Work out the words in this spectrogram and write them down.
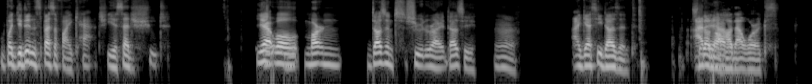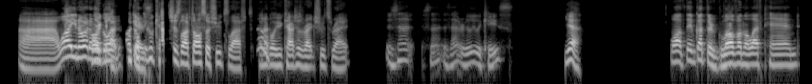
But you didn't specify catch. You said shoot. yeah, well, Martin doesn't shoot right, does he? Uh, I guess he doesn't. So I don't know how it. that works. Uh, well, you know what? It a worked goalie, out. a Who catches left also shoots left, and a Huh. who catches right shoots right. Is that is that is that really the case? Yeah, Well, if they've got their glove on the left hand,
